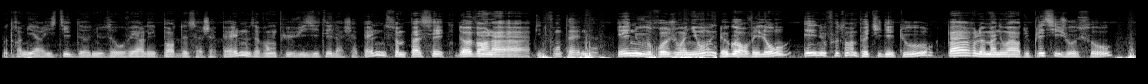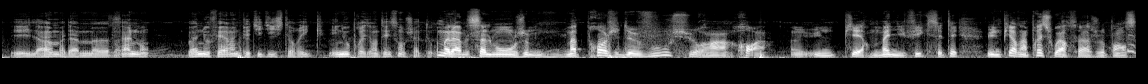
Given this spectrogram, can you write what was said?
Notre ami Aristide nous a ouvert les portes de sa chapelle. Nous avons pu visiter la chapelle. Nous sommes passés devant la petite fontaine et nous rejoignons le Gore Vélo et nous faisons un petit détour par le manoir du Plessis-Josso. Et là, Madame Salmon va nous faire une petite historique et nous présenter son château. Madame Salmon, je m'approche de vous sur un, oh, une pierre magnifique. C'était une pierre d'un pressoir, ça, je pense.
